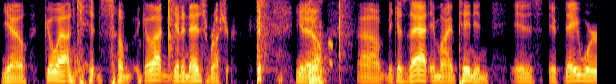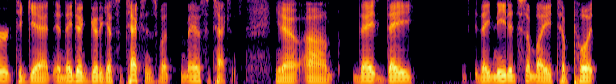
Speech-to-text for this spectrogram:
You know, go out and get some. Go out and get an edge rusher. you know, um, because that, in my opinion, is if they were to get and they did good against the Texans, but man, it's the Texans. You know, um, they they they needed somebody to put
